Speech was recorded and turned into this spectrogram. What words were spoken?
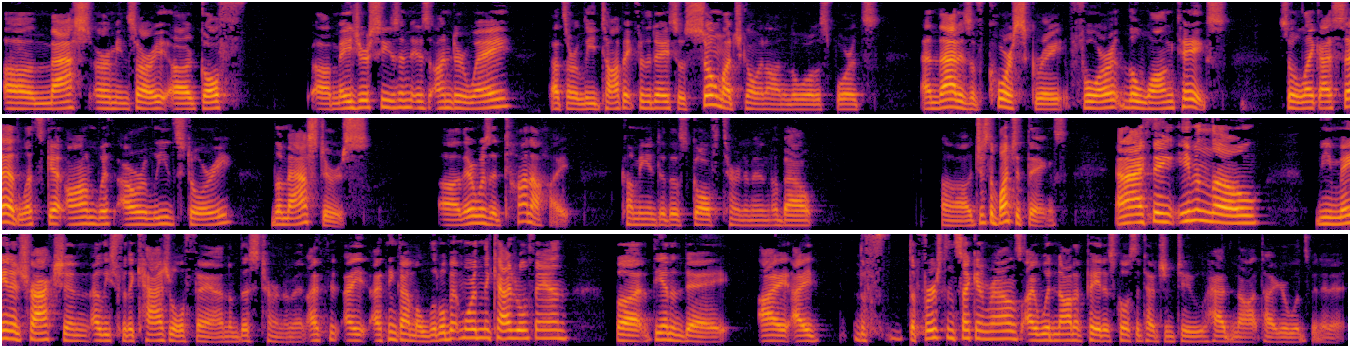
uh, mass, or I mean, sorry, uh, golf uh, major season is underway. That's our lead topic for the day. So, so much going on in the world of sports. And that is, of course, great for the Wong Takes. So, like I said, let's get on with our lead story the Masters. Uh, there was a ton of hype coming into this golf tournament about uh, just a bunch of things. And I think even though the main attraction, at least for the casual fan of this tournament, I, th- I, I think I'm a little bit more than the casual fan, but at the end of the day, I, I the, f- the first and second rounds I would not have paid as close attention to had not Tiger Woods been in it.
